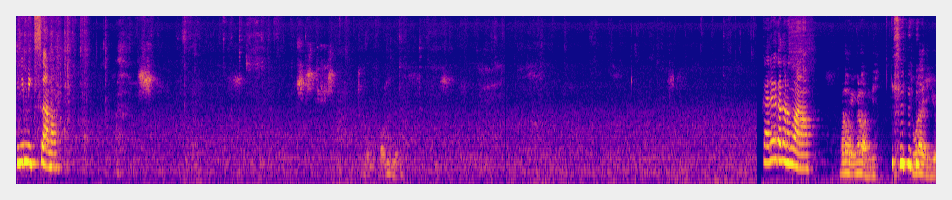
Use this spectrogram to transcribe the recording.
ഇനി മിക്സ് ആണോ കറി വെക്കാൻ തുടങ്ങുവാണോ നോക്ക്, ചൂടായിരിക്കുക.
